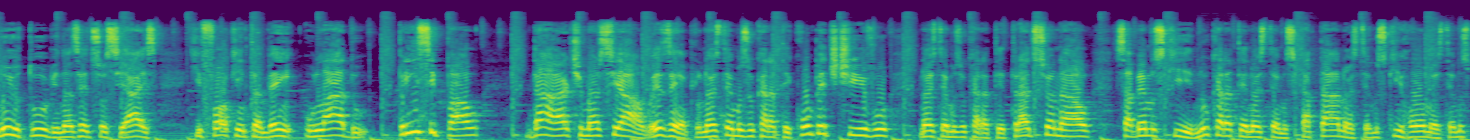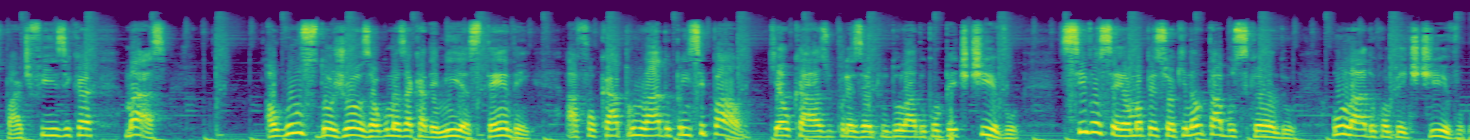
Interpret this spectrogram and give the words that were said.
no YouTube, nas redes sociais, que foquem também o lado principal da arte marcial. Exemplo, nós temos o karatê competitivo, nós temos o karatê tradicional. Sabemos que no karatê nós temos kata, nós temos kihon, nós temos parte física, mas alguns dojos, algumas academias tendem a focar para um lado principal, que é o caso, por exemplo, do lado competitivo. Se você é uma pessoa que não está buscando o lado competitivo,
